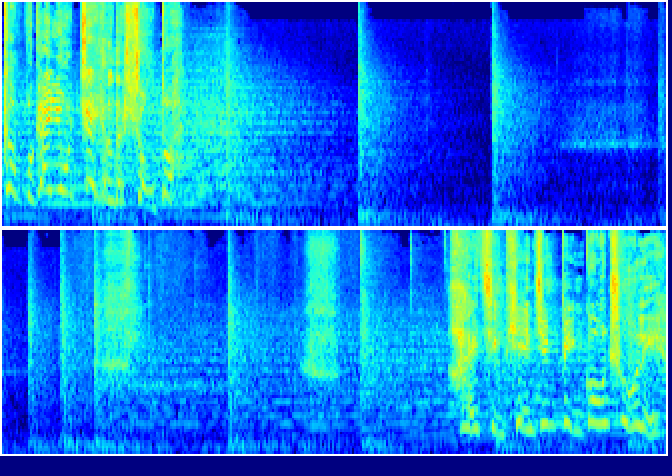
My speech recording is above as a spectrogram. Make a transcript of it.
更不该用这样的手段。还请天君秉公处理，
